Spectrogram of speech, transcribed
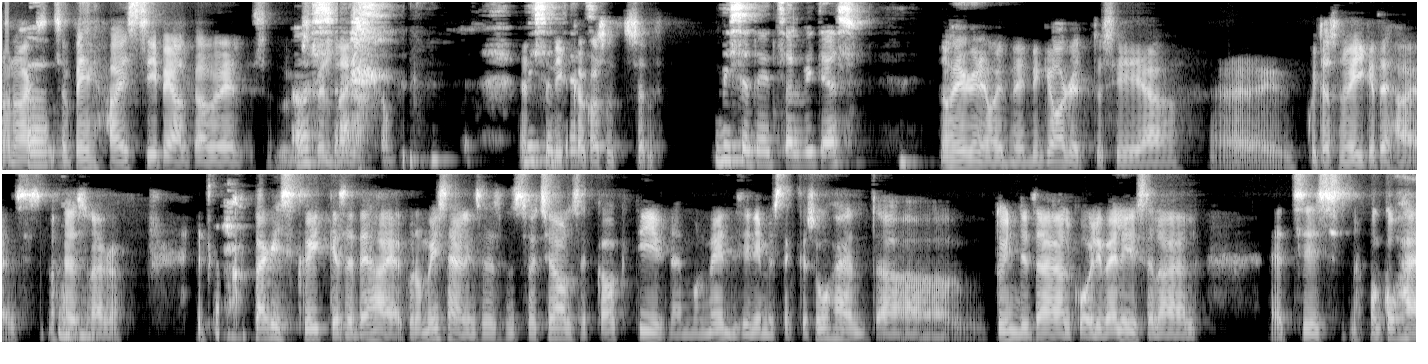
ma naersin seal VHS-i peal ka veel, see on veel naljakam. et see on ikka kasutusel. mis sa teed seal videos? noh, erinevaid neid mingi harjutusi ja äh, kuidas on õige teha ja siis noh, mhm. ühesõnaga. Et päris kõike sai teha ja kuna ma ise olin selles mõttes sotsiaalselt ka aktiivne, mul meeldis inimestega suhelda tundide ajal, koolivälisel ajal. et siis noh, ma kohe,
